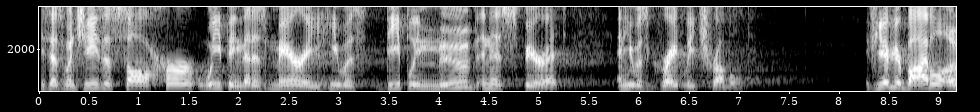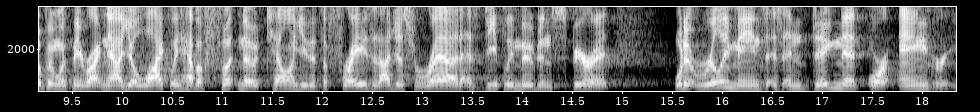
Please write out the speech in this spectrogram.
He says, When Jesus saw her weeping, that is Mary, he was deeply moved in his spirit and he was greatly troubled. If you have your Bible open with me right now, you'll likely have a footnote telling you that the phrase that I just read as deeply moved in spirit what it really means is indignant or angry.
